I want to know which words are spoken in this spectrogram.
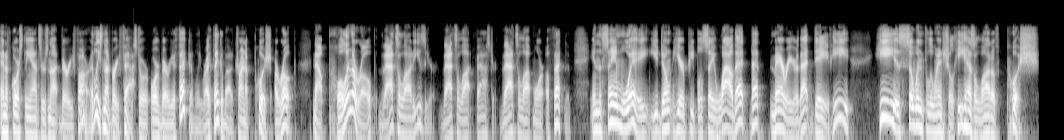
And of course, the answer is not very far, at least not very fast or, or very effectively, right? Think about it trying to push a rope. Now, pulling a rope, that's a lot easier. That's a lot faster. That's a lot more effective. In the same way, you don't hear people say, wow, that, that Mary or that Dave, he, he is so influential. He has a lot of push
